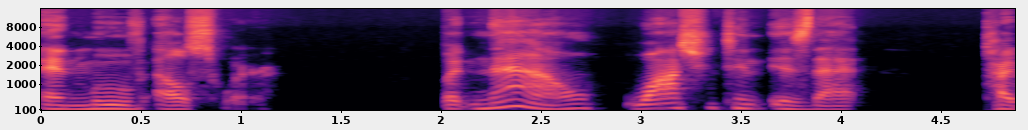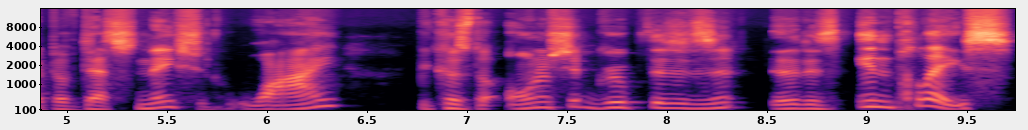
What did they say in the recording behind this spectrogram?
and move elsewhere. But now Washington is that type of destination. Why? Because the ownership group that is in, that is in place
